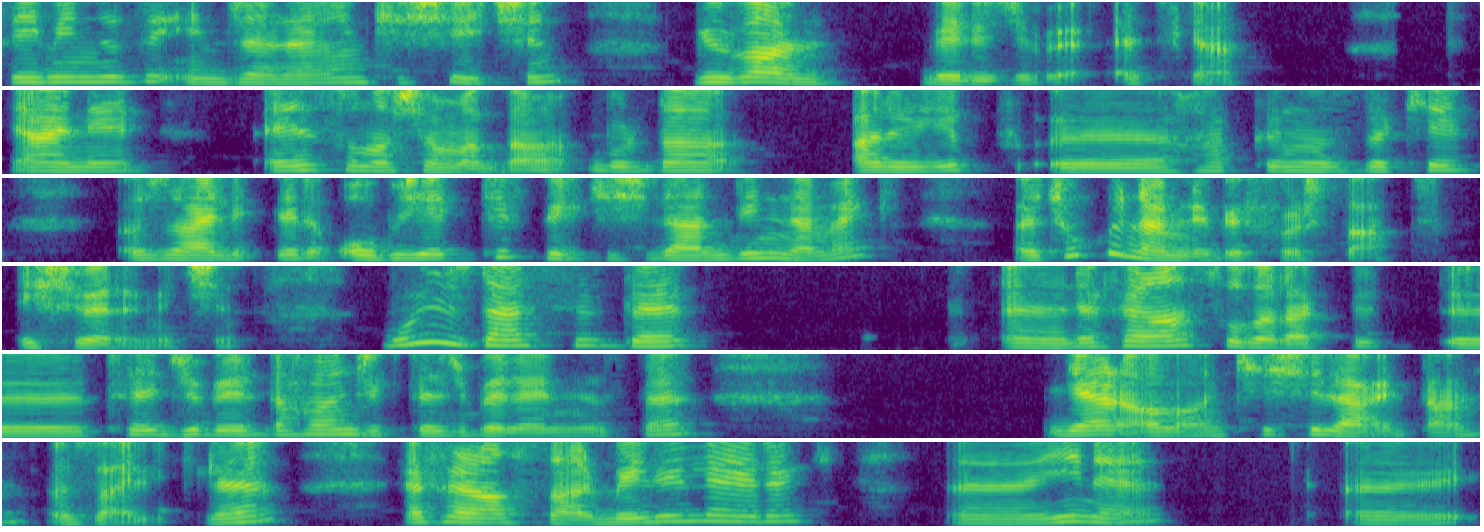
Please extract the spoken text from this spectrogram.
CV'nizi inceleyen kişi için güven verici bir etken. Yani en son aşamada burada arayıp, eee, hakkınızdaki özellikleri objektif bir kişiden dinlemek, eee, çok önemli bir fırsat işveren için. Bu yüzden siz de, eee, referans olarak eee, tecrübe daha önceki tecrübelerinizde yer alan kişilerden özellikle referanslar belirleyerek, eee, yine, eee,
